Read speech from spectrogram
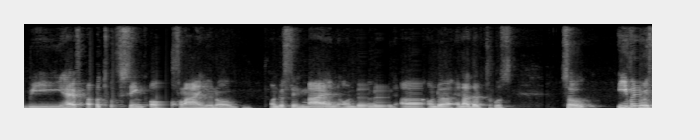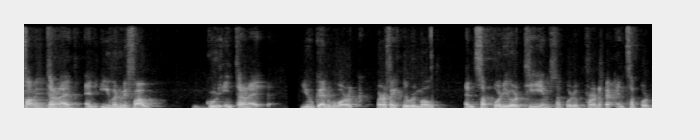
we have a lot of things offline, you know, on the Figma and on the uh, on the another tools. So even without internet and even without good internet, you can work perfectly remote and support your team, support your product, and support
